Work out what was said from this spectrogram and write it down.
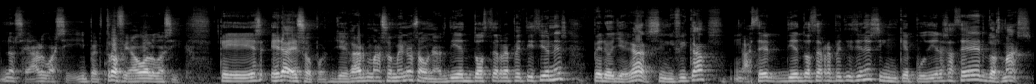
no sé, algo así, hipertrofia o algo así, que es, era eso, pues llegar más o menos a unas 10-12 repeticiones, pero llegar significa hacer 10-12 repeticiones sin que pudiera hacer dos más.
